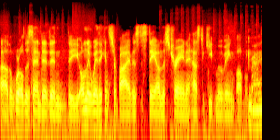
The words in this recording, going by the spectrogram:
uh, the world has ended, and the only way they can survive is to stay on this train. It has to keep moving. Blah blah blah. Right.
